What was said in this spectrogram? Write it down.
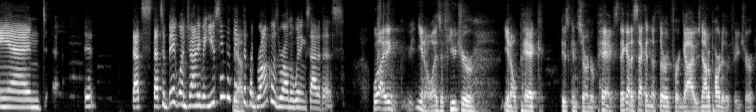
And it, that's that's a big one, Johnny. But you seem to think yeah. that the Broncos were on the winning side of this. Well, I think you know, as a future, you know, pick is concerned or picks, they got a second and a third for a guy who's not a part of their future.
